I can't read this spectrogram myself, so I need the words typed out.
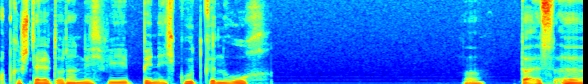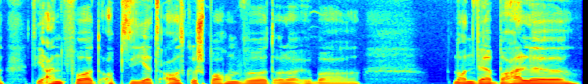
ob gestellt oder nicht, wie bin ich gut genug? Ne? Da ist äh, die Antwort, ob sie jetzt ausgesprochen wird oder über nonverbale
